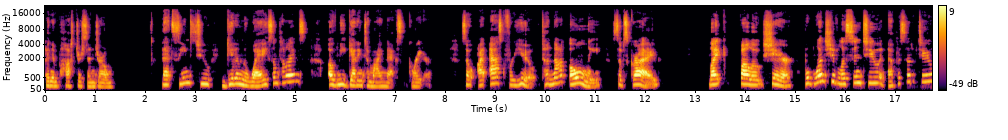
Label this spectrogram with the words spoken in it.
and imposter syndrome that seems to get in the way sometimes of me getting to my next greater. So I ask for you to not only subscribe, like, follow, share, but once you've listened to an episode or two,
